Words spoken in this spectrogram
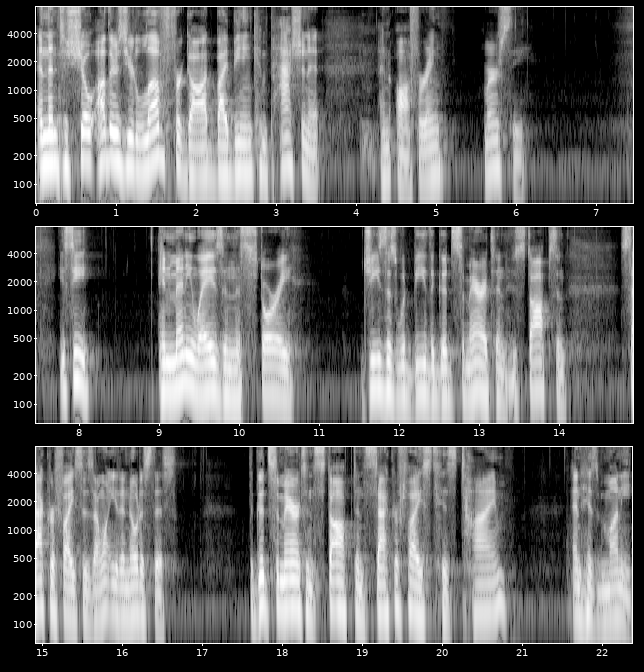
and then to show others your love for God by being compassionate and offering mercy. You see, in many ways in this story, Jesus would be the Good Samaritan who stops and sacrifices. I want you to notice this the Good Samaritan stopped and sacrificed his time and his money.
